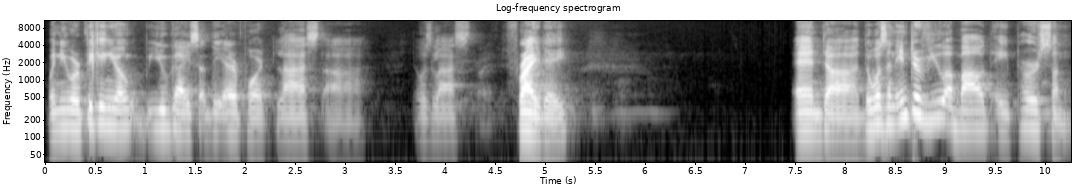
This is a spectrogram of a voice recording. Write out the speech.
when you were picking you, you guys at the airport last, uh, it was last Friday. And uh, there was an interview about a person.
